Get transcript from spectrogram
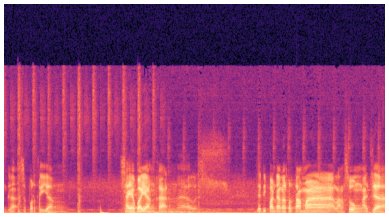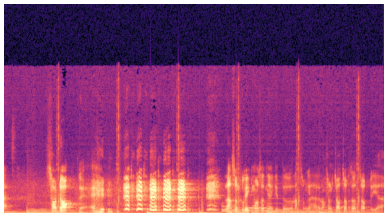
nggak seperti yang saya bayangkan. Nah, jadi pandangan pertama langsung aja sodok. Langsung klik maksudnya gitu. Langsung ya langsung cocok cocok ya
